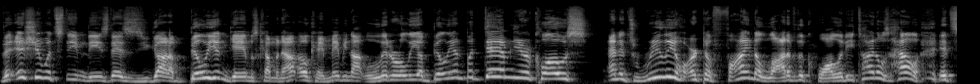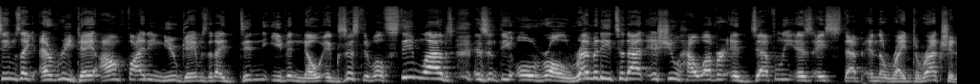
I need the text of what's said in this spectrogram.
The issue with Steam these days is you got a billion games coming out. Okay, maybe not literally a billion, but damn near close. And it's really hard to find a lot of the quality titles. Hell, it seems like every day I'm finding new games that I didn't even know existed. Well, Steam Labs isn't the overall remedy to that issue, however, it definitely is a step in the right direction.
